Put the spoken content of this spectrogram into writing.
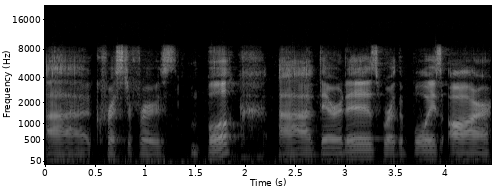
uh, Christopher's book. Uh, there it is, where the boys are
